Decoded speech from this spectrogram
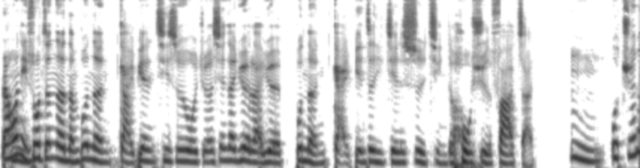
然后你说真的能不能改变？其实我觉得现在越来越不能改变这一件事情的后续的发展。嗯，我觉得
